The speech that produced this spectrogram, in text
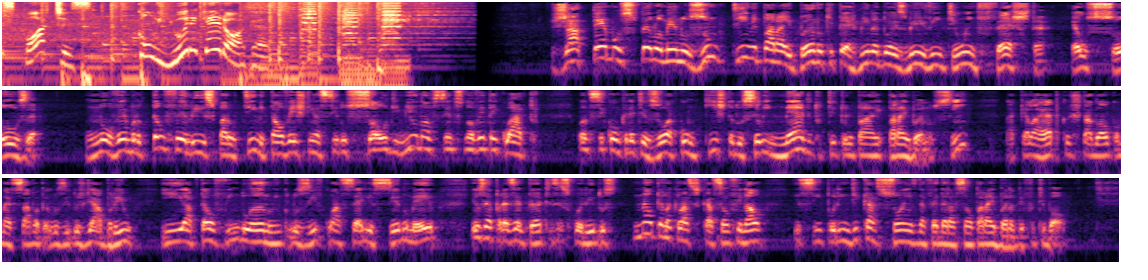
Esportes com Yuri Queiroga. Já temos pelo menos um time paraibano que termina 2021 em festa. É o Souza. Um novembro tão feliz para o time talvez tenha sido o sol de 1994, quando se concretizou a conquista do seu inédito título paraibano. Sim, naquela época o estadual começava pelos idos de abril e ia até o fim do ano, inclusive com a Série C no meio e os representantes escolhidos não pela classificação final, e sim por indicações da Federação Paraibana de Futebol.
